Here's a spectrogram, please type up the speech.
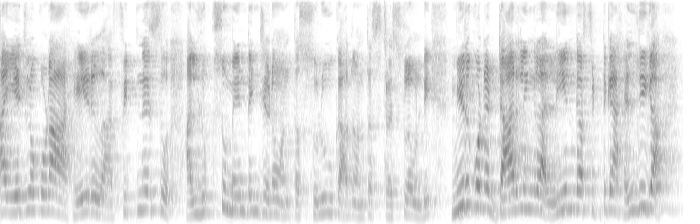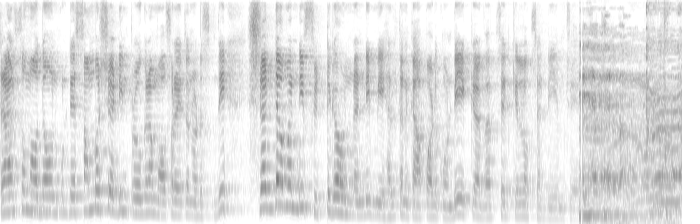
ఆ ఏజ్లో కూడా ఆ హెయిర్ ఆ ఫిట్నెస్ ఆ లుక్స్ మెయింటైన్ చేయడం అంత సులువు కాదు అంత స్ట్రెస్లో ఉండి. మీరు కూడా డార్లింగ్లా లీన్గా ఫిట్గా హెల్దీగా ట్రాన్స్ఫార్మ్ అవుదాం అనుకుంటే సమ్మర్ షెడ్డింగ్ ప్రోగ్రామ్ ఆఫర్ అయితే నడుస్తుంది. షెడ్ అవ్వండి ఫిట్గా ఉండండి మీ హెల్త్ని కాపాడుకోండి. ఇక్కడ వెబ్సైట్కి వెళ్ళి ఒకసారి డిఎం చేయండి.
